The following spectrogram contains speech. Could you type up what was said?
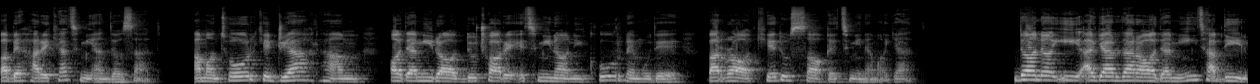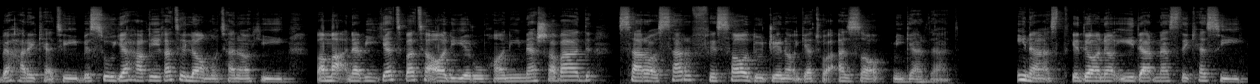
و به حرکت می اندازد همانطور که جهل هم آدمی را دچار اطمینانی کور نموده و راکد و ساقط می نماید دانایی اگر در آدمی تبدیل به حرکتی به سوی حقیقت لامتناهی و معنویت و تعالی روحانی نشود سراسر فساد و جنایت و عذاب می گردد این است که دانایی در نزد کسی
